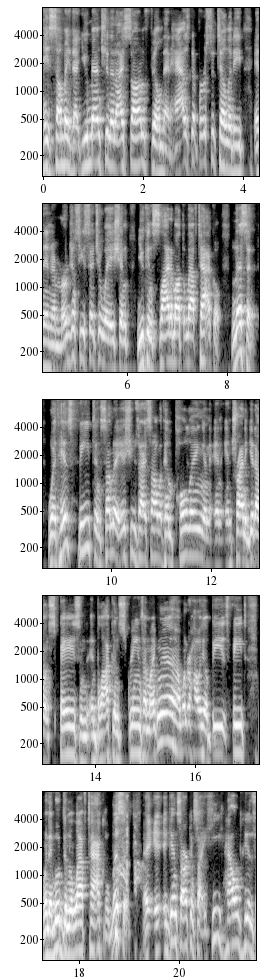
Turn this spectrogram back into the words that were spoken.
He's somebody that you mentioned and I saw in film that has the versatility in an emergency situation. You can slide him out the left tackle. Listen, with his feet and some of the issues I saw with him pulling and, and, and trying to get out in space and, and blocking screens, I'm like, yeah, I wonder how he'll be his feet when they moved him to left tackle. Listen, against Arkansas, he held his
